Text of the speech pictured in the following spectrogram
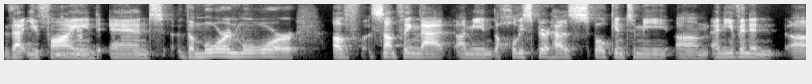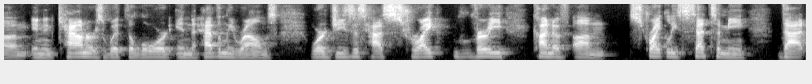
that you mm-hmm. find, mm-hmm. and the more and more of something that I mean, the Holy Spirit has spoken to me, um, and even in um, in encounters with the Lord in the heavenly realms, where Jesus has strike very kind of um, strikingly said to me that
